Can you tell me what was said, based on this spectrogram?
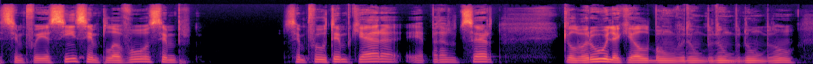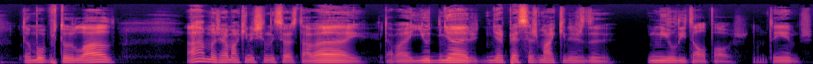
sempre foi assim, sempre lavou, sempre, sempre foi o tempo que era, é para dar tudo certo. Aquele barulho, aquele bum, bum, bum, bum, bum, tambor por todo lado ah, mas há máquinas silenciosas. Está bem, está bem. E o dinheiro? Dinheiro para essas máquinas de mil e tal paus. Não temos.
